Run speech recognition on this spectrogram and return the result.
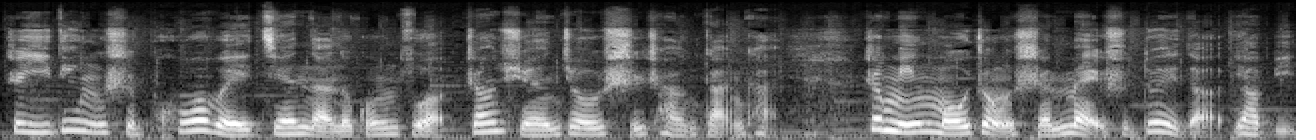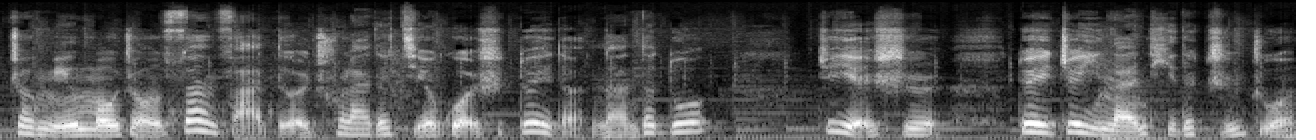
这一定是颇为艰难的工作。张璇就时常感慨，证明某种审美是对的，要比证明某种算法得出来的结果是对的难得多。这也是对这一难题的执着，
